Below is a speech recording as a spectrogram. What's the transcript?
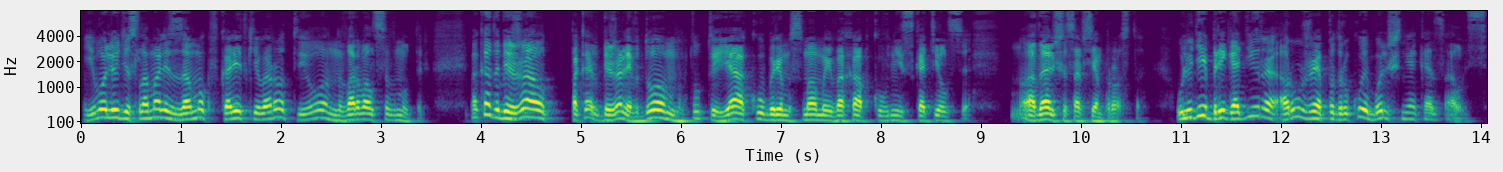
его люди сломали замок в калитке ворот, и он ворвался внутрь. Пока добежал, пока вбежали в дом, тут и я кубарем с мамой в охапку вниз скатился – ну а дальше совсем просто. У людей бригадира оружия под рукой больше не оказалось.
